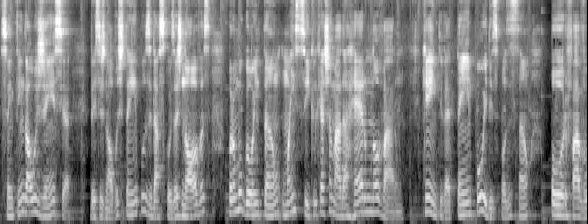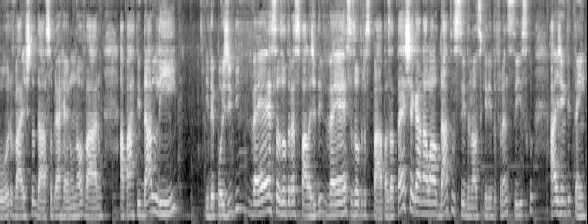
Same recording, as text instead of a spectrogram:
sentindo a urgência desses novos tempos e das coisas novas, promulgou então uma encíclica chamada Rerum Novarum. Quem tiver tempo e disposição, por favor, vai estudar sobre a Rerum Novarum. A partir dali, e depois de diversas outras falas de diversos outros papas, até chegar na Laudato Si do nosso querido Francisco, a gente tem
